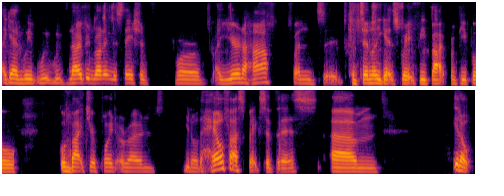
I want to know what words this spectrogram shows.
again we, we, we've now been running the station for a year and a half and continually gets great feedback from people. Going back to your point around you know the health aspects of this um you know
